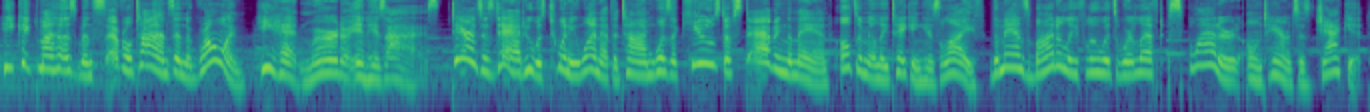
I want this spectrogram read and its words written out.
He kicked my husband several times in the groin. He had murder in his eyes. Terrence's dad, who was 21 at the time, was accused of stabbing the man, ultimately taking his life. The man's bodily fluids were left splattered on Terrence's jacket.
